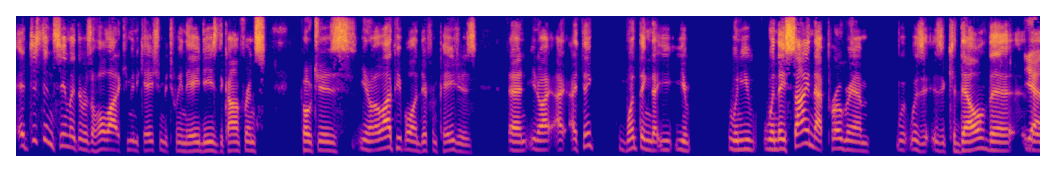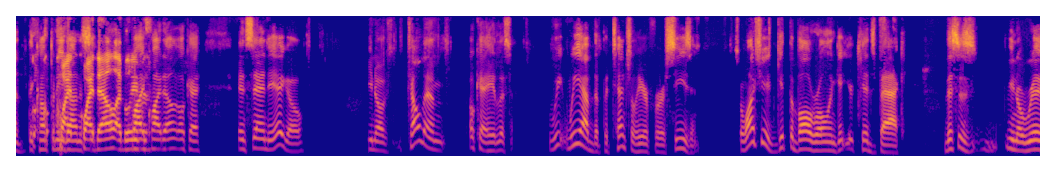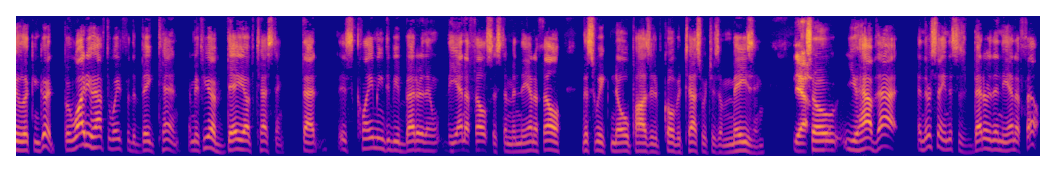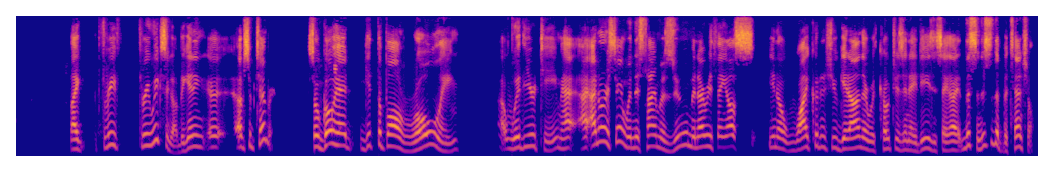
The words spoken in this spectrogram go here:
it just didn't seem like there was a whole lot of communication between the ads, the conference coaches. You know, a lot of people on different pages, and you know, I I think one thing that you you when you when they signed that program was it is it Cadell the yeah the, the company Qu- down in Quidel I believe Qu- Quidel okay. In San Diego you know tell them okay hey listen we we have the potential here for a season. So why don't you get the ball rolling get your kids back? This is you know really looking good. But why do you have to wait for the Big 10 I mean if you have day of testing that is claiming to be better than the NFL system and the NFL this week no positive COVID test which is amazing yeah. So you have that, and they're saying this is better than the NFL, like three three weeks ago, beginning uh, of September. So go ahead, get the ball rolling uh, with your team. I, I don't understand when this time of Zoom and everything else. You know, why couldn't you get on there with coaches and ads and say, "Listen, this is the potential.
